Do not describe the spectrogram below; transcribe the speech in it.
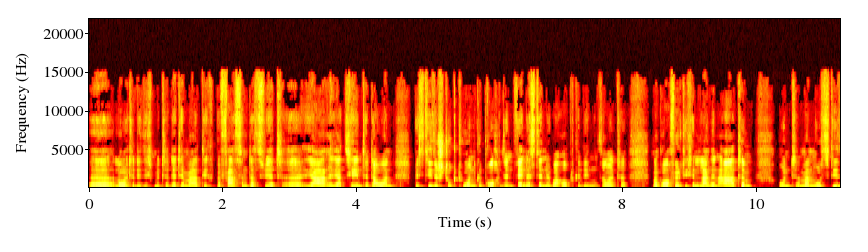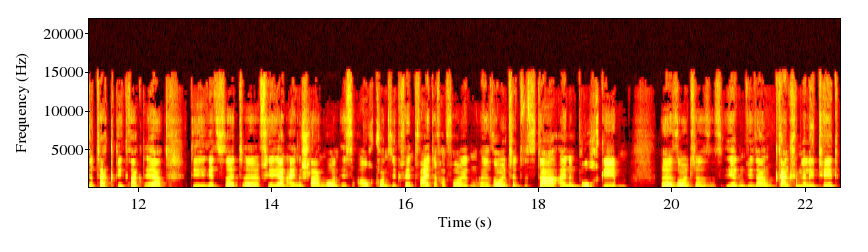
äh, Leute, die sich mit der Thematik befassen, das wird äh, Jahre, Jahrzehnte dauern, bis diese Strukturen gebrochen sind, wenn es denn überhaupt gelingen sollte. Man braucht wirklich einen langen Atem und man muss diese Taktik, sagt er, die jetzt seit äh, vier Jahren eingeschlagen worden ist, auch konsequent weiterverfolgen. Äh, sollte es da einen Bruch geben, äh, sollte es irgendwie sagen, Klangkriminalität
